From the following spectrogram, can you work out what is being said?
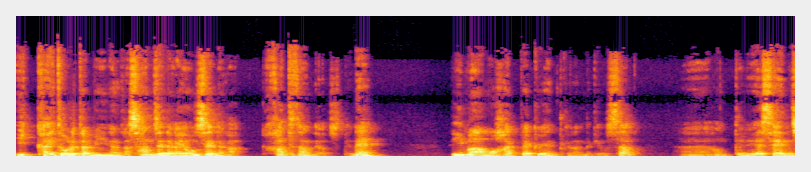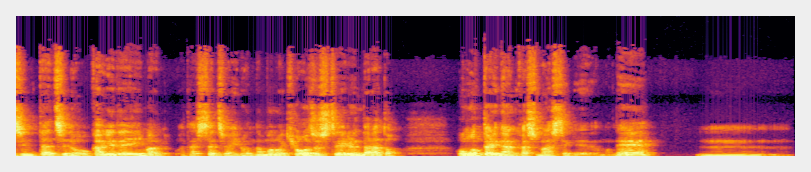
一回通るたびになんか3000だか4000だかかかってたんだよっつってね。今はもう800円とかなんだけどさ、本当にね、先人たちのおかげで今私たちはいろんなものを享受しているんだなと思ったりなんかしましたけれどもね。うん。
